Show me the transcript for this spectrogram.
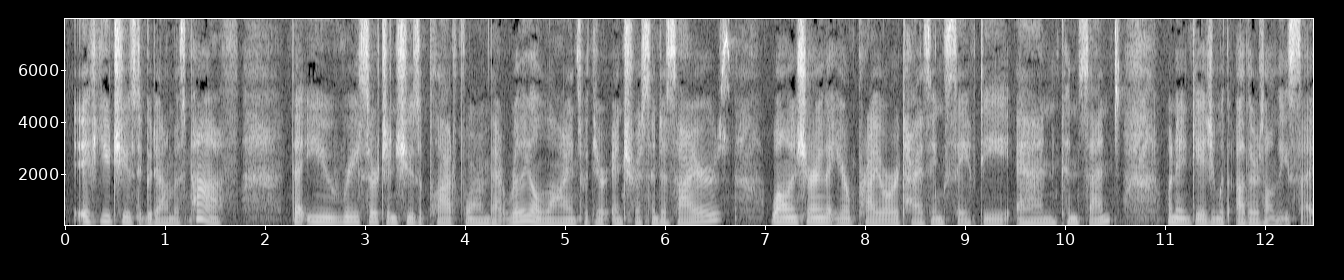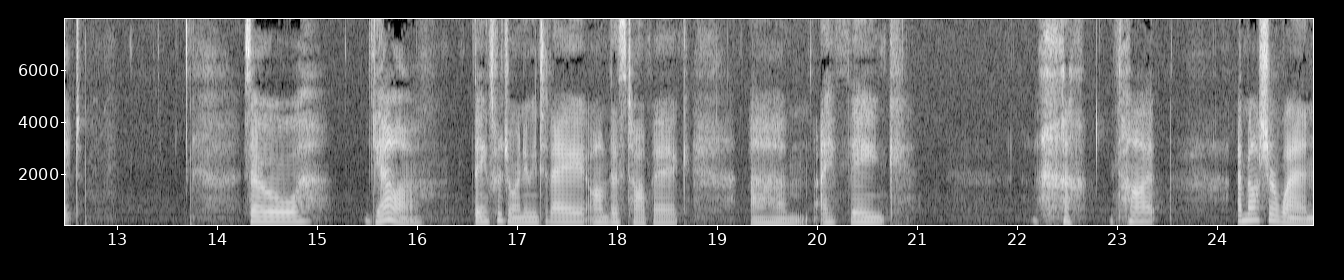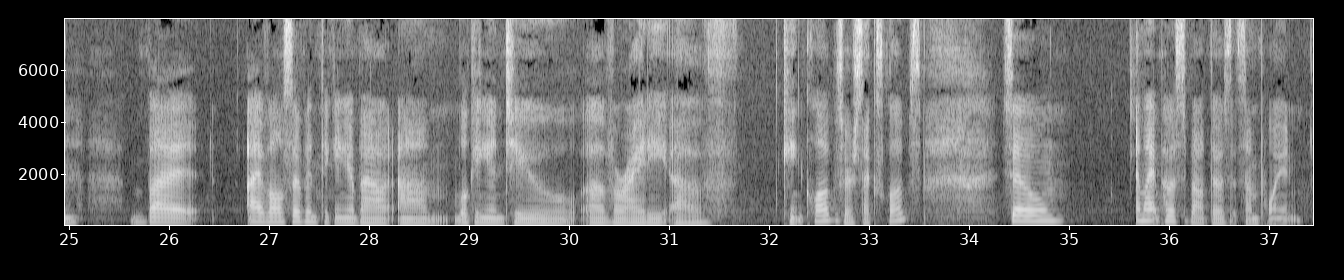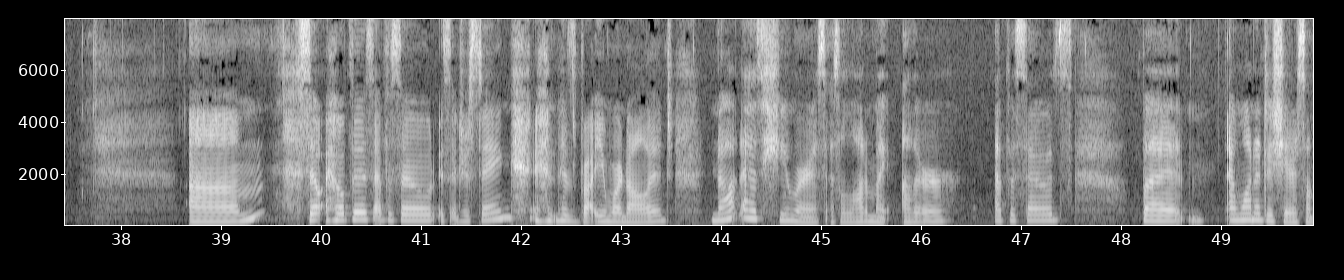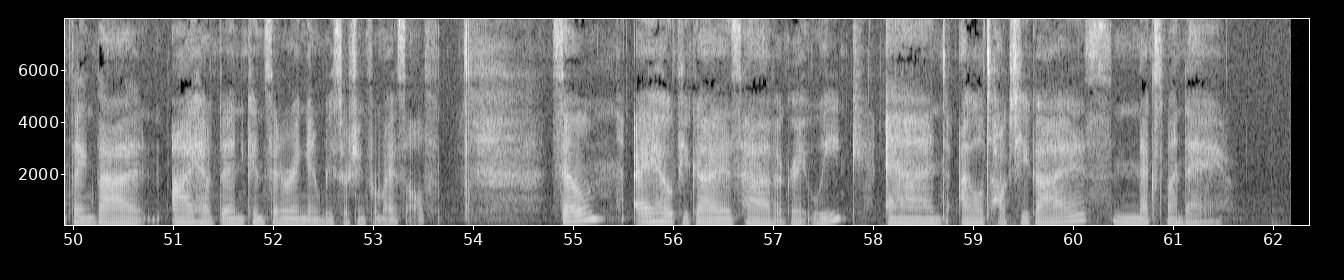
if you choose to go down this path, that you research and choose a platform that really aligns with your interests and desires while ensuring that you're prioritizing safety and consent when engaging with others on these sites. So, yeah, thanks for joining me today on this topic. Um, I think not, I'm not sure when, but I've also been thinking about um, looking into a variety of kink clubs or sex clubs. So I might post about those at some point. Um, so I hope this episode is interesting and has brought you more knowledge. Not as humorous as a lot of my other episodes, but I wanted to share something that I have been considering and researching for myself. So I hope you guys have a great week, and I will talk to you guys next Monday.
